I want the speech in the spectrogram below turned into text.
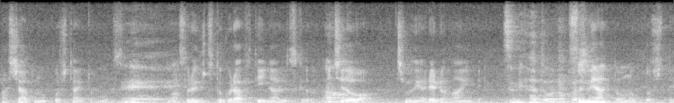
足跡残したいと思うんですね。へ、ー。まあ、それちょっとグラフィティになるんですけど一度は自分のやれる範囲で。え爪痕を残して。爪痕を残して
